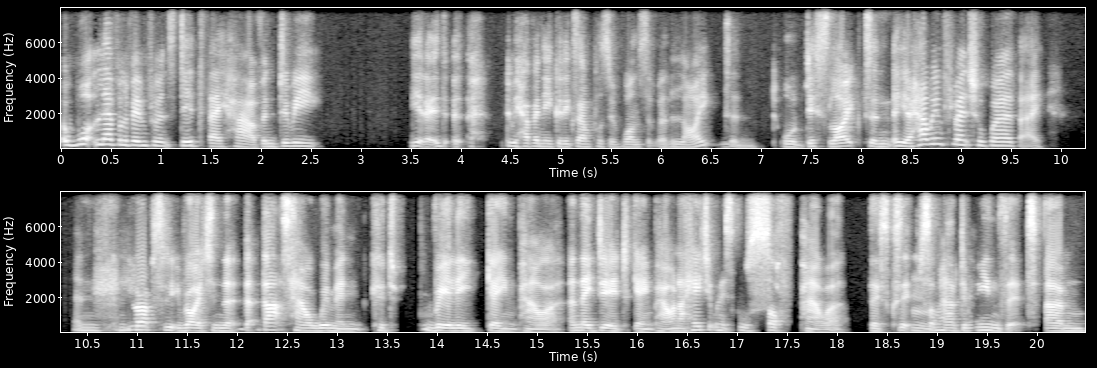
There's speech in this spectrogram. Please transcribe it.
what level of influence did they have, and do we, you know, do we have any good examples of ones that were liked and or disliked, and you know, how influential were they? And, and you're absolutely right in that, that that's how women could really gain power, and they did gain power. And I hate it when it's called soft power this because it mm. somehow demeans it. Um,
